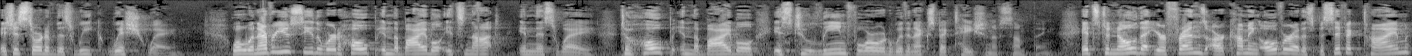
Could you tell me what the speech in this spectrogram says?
it's just sort of this weak wish way. Well, whenever you see the word hope in the Bible, it's not in this way. To hope in the Bible is to lean forward with an expectation of something. It's to know that your friends are coming over at a specific time,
